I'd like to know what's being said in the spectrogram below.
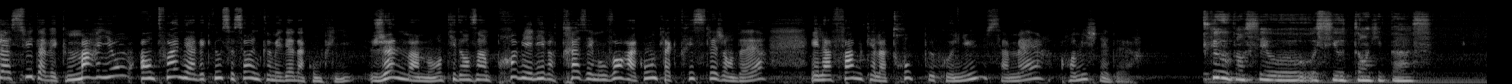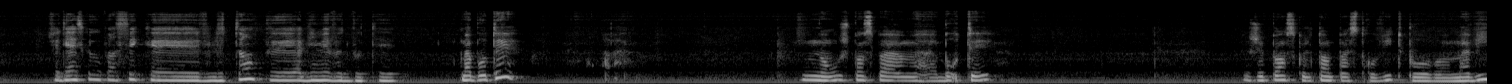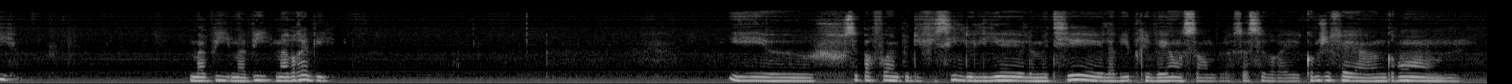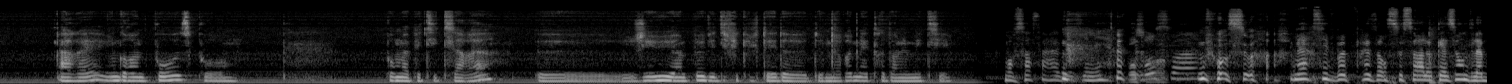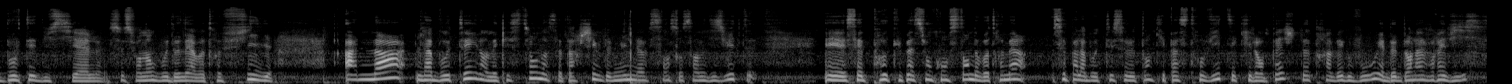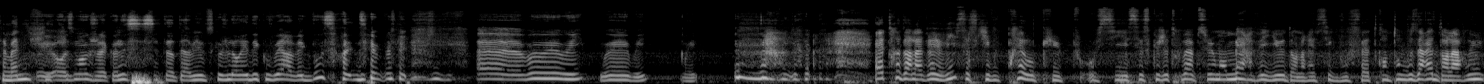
la suite avec Marion. Antoine est avec nous ce soir une comédienne accomplie, jeune maman, qui dans un premier livre très émouvant raconte l'actrice légendaire et la femme qu'elle a trop peu connue, sa mère, Romy Schneider. Est-ce que vous pensez aussi au temps qui passe? Je veux dire, est-ce que vous pensez que le temps peut abîmer votre beauté? Ma beauté? Non, je pense pas à ma beauté. Je pense que le temps passe trop vite pour ma vie. Ma vie, ma vie, ma vraie vie. Et euh, c'est parfois un peu difficile de lier le métier et la vie privée ensemble, ça c'est vrai. Comme j'ai fait un grand arrêt, une grande pause pour, pour ma petite Sarah, euh, j'ai eu un peu de difficulté de, de me remettre dans le métier. Bonsoir Sarah Gazzini. Bonsoir. Bonsoir. Merci de votre présence ce soir à l'occasion de la beauté du ciel, ce surnom que vous donnez à votre fille. Anna, la beauté, il en est question dans cette archive de 1978. Et cette préoccupation constante de votre mère, c'est pas la beauté, c'est le temps qui passe trop vite et qui l'empêche d'être avec vous et d'être dans la vraie vie. C'est magnifique. heureusement que je la connaissais cette interview parce que je l'aurais découvert avec vous, ça aurait été plus. Euh, oui, oui, oui, oui, oui, oui. Être dans la vraie vie, c'est ce qui vous préoccupe aussi. Et c'est ce que j'ai trouvé absolument merveilleux dans le récit que vous faites. Quand on vous arrête dans la rue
